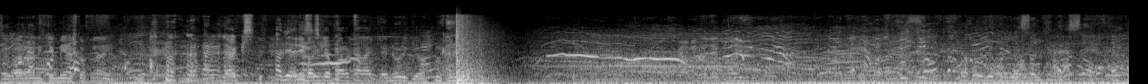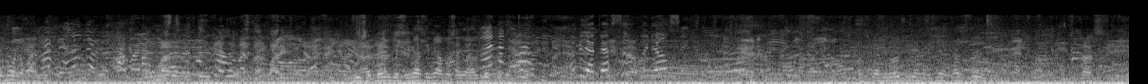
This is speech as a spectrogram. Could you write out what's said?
Δεν βαράνε και μία στο φλάιν. Να βουλιάξει. Πας και πάρω κανένα καινούργιο. Μπούσε, μπαίνει σιγά σιγά μέσα não não não sigamos allá. Ah, mira, personne regarde. Ça, c'est...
